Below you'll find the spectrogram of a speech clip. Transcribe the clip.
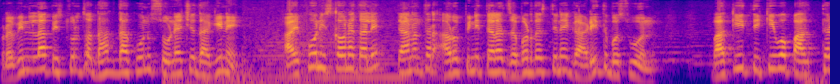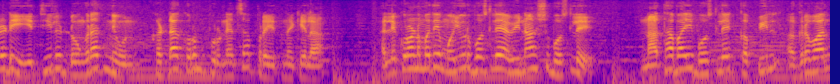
प्रवीणला पिस्तूलचा धाक दाखवून सोन्याचे दागिने आयफोन हिसकावण्यात आले. त्यानंतर आरोपींनी त्याला जबरदस्तीने गाडीत बसवून बाकी तिकी व पाथर्डी येथील डोंगरात नेऊन खड्डा करून पुरण्याचा प्रयत्न केला. हल्लेखोरांमध्ये मयूर भोसले अविनाश भोसले नाथाबाई भोसले कपिल अग्रवाल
